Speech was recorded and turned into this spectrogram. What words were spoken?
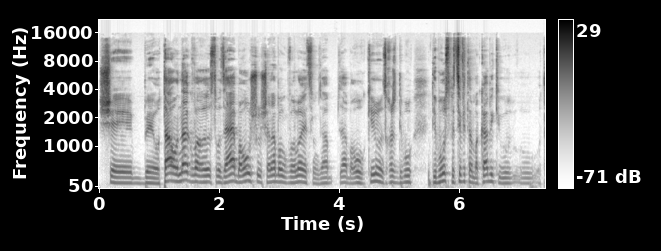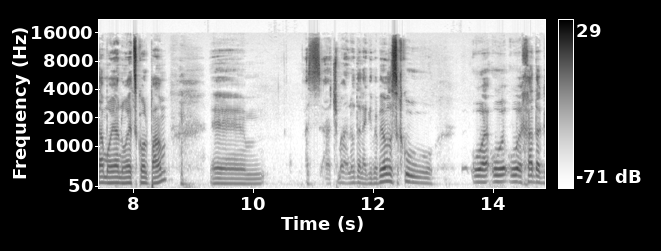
שבאותה עונה כבר, זאת אומרת, זה היה ברור שהוא שנה הבאה הוא כבר לא יהיה אצלנו, זה היה- זה היה ברור. כאילו, אני זוכר שדיברו דיברו ספציפית על מכבי, כי הוא- הוא- אותם הוא היה נועץ כל פעם. אמ, אז אה, תשמע, אני לא יודע להגיד, בבני יהודה שיחקו הוא, הוא, הוא אחד הג...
